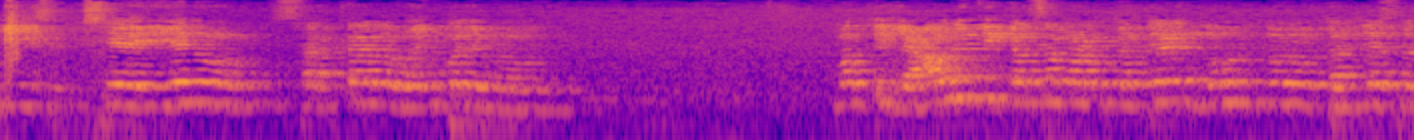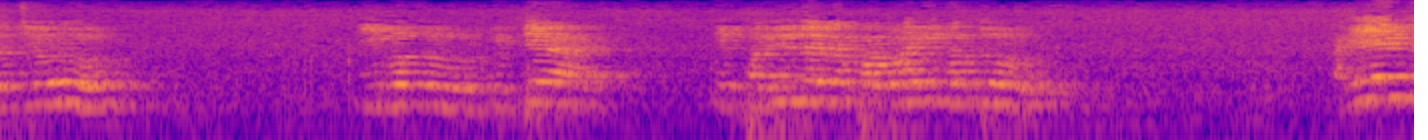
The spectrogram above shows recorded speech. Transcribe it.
ಈ ಶಿಕ್ಷೆ ಏನು ಸರ್ಕಾರದ ವೈಫಲ್ಯಗಳು. ಮತ್ತು ಯಾವ ರೀತಿ ಕೆಲಸ ಮಾಡಬೇಕಂತೇಳಿ ನೂರು ನೂರು ಧನಂಜಯ ಸರ್ಜಿಯವರು ಈ ಒಂದು ವಿದ್ಯೆ ಈ ಪದವೀಧರರ ಪರವಾಗಿ ಮತ್ತು ಅನೇಕ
